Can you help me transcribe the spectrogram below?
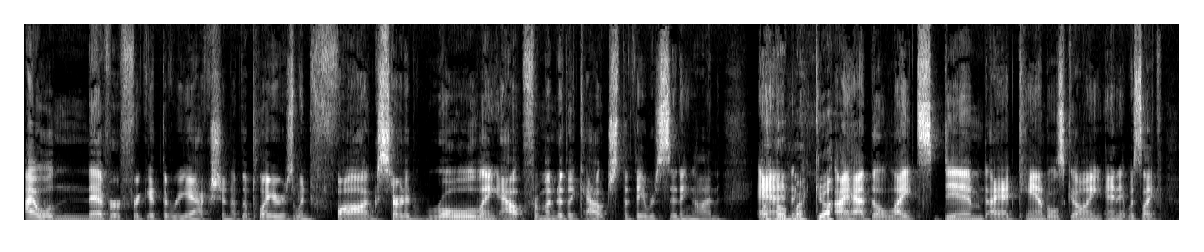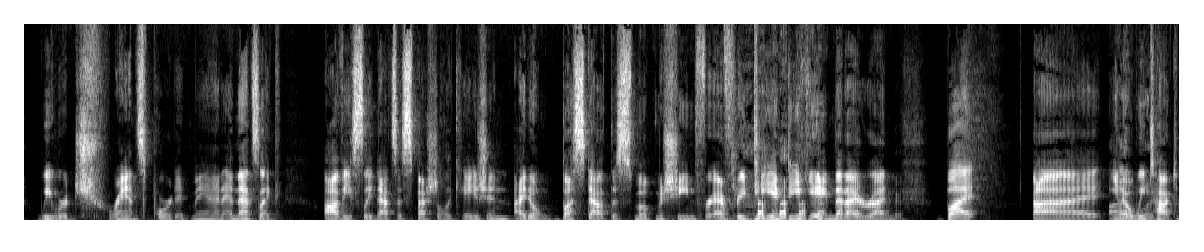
I will never forget the reaction of the players when fog started rolling out from under the couch that they were sitting on. Oh and oh my God. I had the lights dimmed, I had candles going, and it was like we were transported, man. And that's like obviously that's a special occasion. I don't bust out the smoke machine for every D&D game that I run. But uh, you know, we talked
